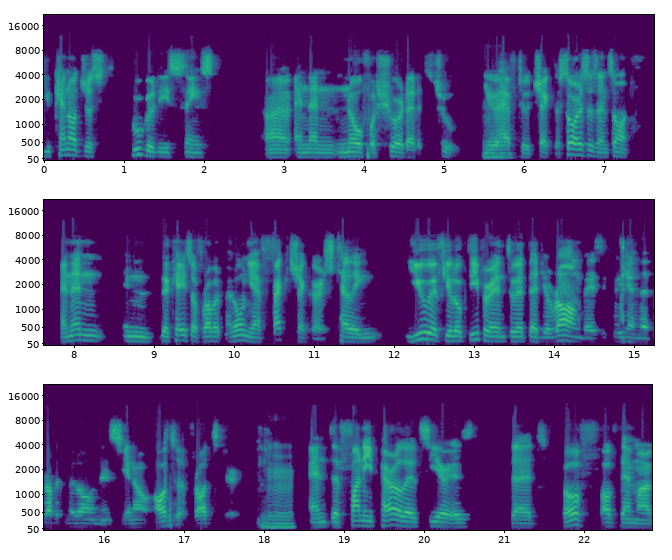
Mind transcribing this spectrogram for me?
you cannot just Google these things uh, and then know for sure that it's true. Mm-hmm. You have to check the sources and so on. And then in the case of Robert Malone, you have fact checkers telling you, if you look deeper into it, that you're wrong, basically, and that Robert Malone is, you know, also a fraudster. Mm-hmm. And the funny parallels here is that both of them are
